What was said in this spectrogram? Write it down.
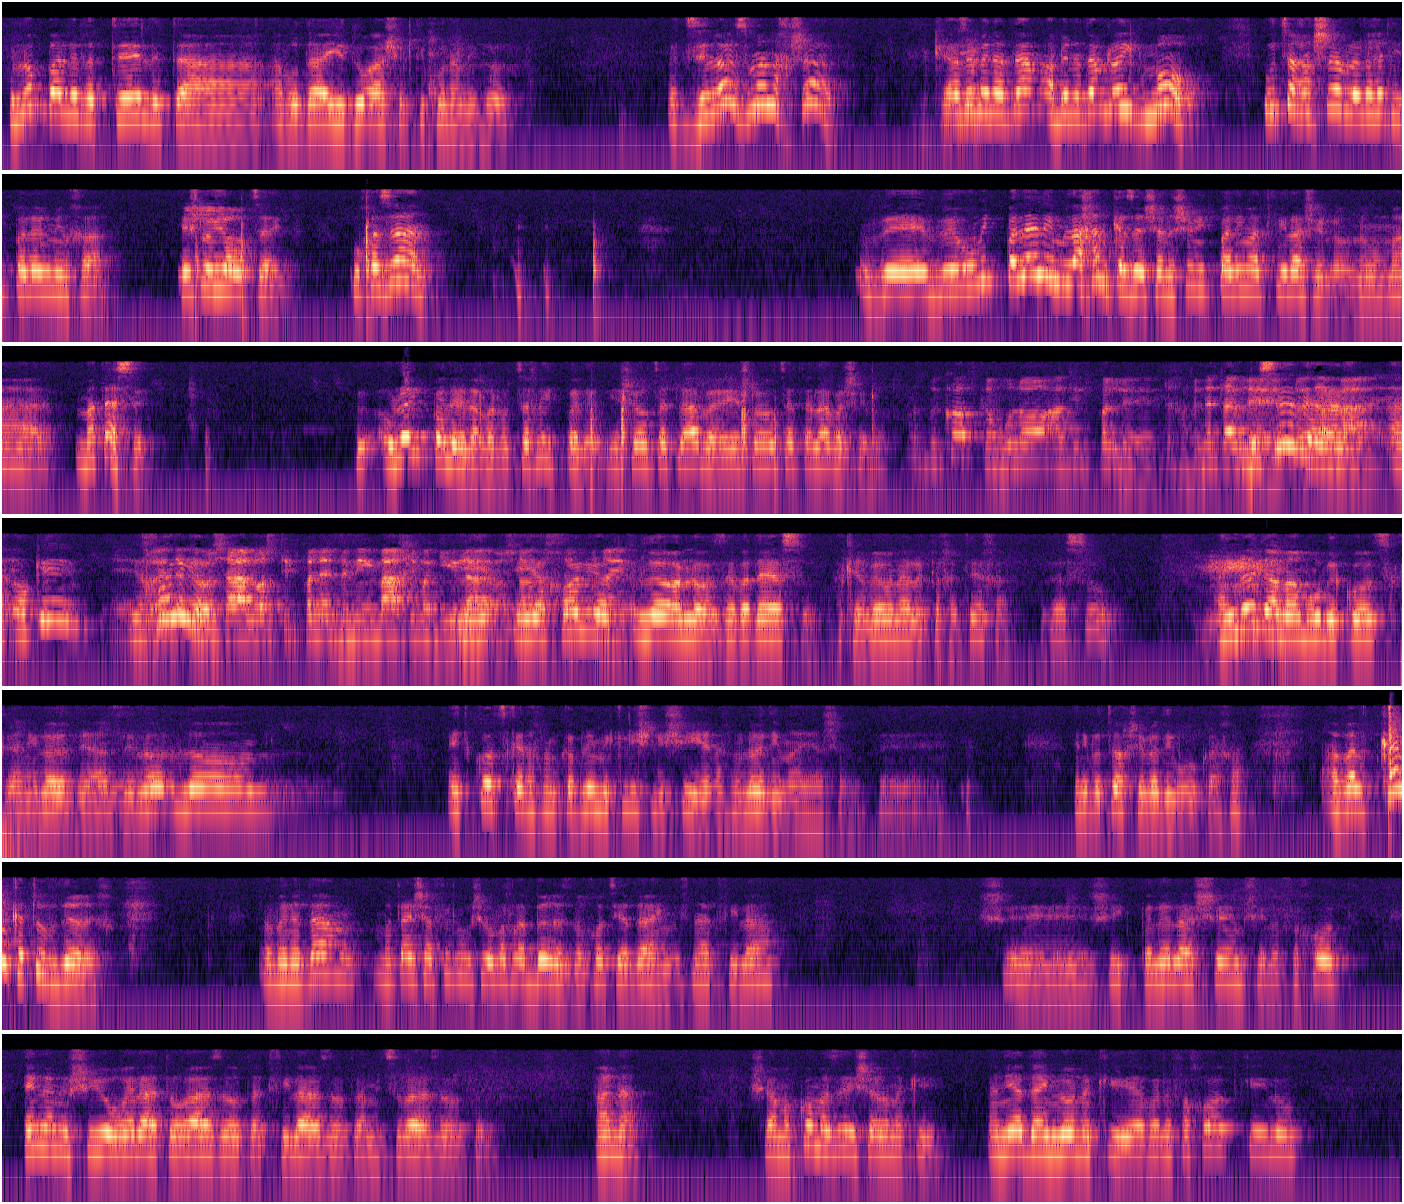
הוא לא בא לבטל את העבודה הידועה של תיקון המידות. רק זה לא הזמן עכשיו. כי אז הבן אדם, הבן אדם לא יגמור. הוא צריך עכשיו ללכת להתפלל מנחה. יש לו יורצייט. הוא חזן. ו- והוא מתפלל עם לחן כזה שאנשים מתפללים מהתפילה שלו. נו, מה, מה תעשה? הוא לא יתפלל, אבל הוא צריך להתפלל. יש לו יורצייט לאבא, יש לו יורצייט על אבא שלו. אז בקוצק אמרו לו, אל תתפלל, תכוון את הלב. בסדר, אז- מה, אה, אוקיי, אה, יכול להיות. למשל, לא שתתפלל בנעימה הכי מגעילה, אה, למשל. יכול להיות, לא, לא, זה ודאי אסור. הקרבי עונה לפחתיך, זה אסור. אני לא יודע מה אמרו בקוצק, אני לא יודע, זה לא, לא... את קוצק אנחנו מקבלים מכלי שלישי, אנחנו לא יודעים מה היה שם. אני בטוח שלא דיברו ככה. אבל כאן כתוב דרך. הבן אדם, מתי שאפילו שהוא הולך לברז לרחוץ ידיים לפני התפילה, ש... שיתפלל להשם שלפחות אין לנו שיעור אלא התורה הזאת, התפילה הזאת, המצווה הזאת. אז אנא, שהמקום הזה יישאר נקי. אני עדיין לא נקי, אבל לפחות כאילו,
